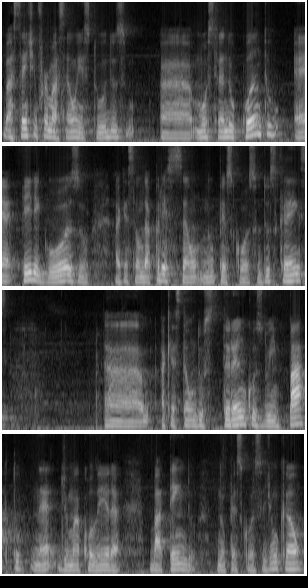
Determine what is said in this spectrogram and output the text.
bastante informação e estudos uh, mostrando o quanto é perigoso a questão da pressão no pescoço dos cães, uh, a questão dos trancos, do impacto né, de uma coleira batendo no pescoço de um cão.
